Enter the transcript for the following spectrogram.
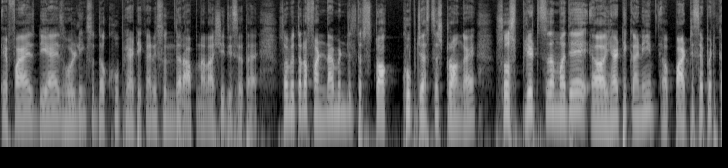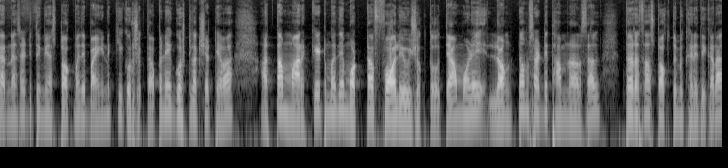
F I S D I S होल्डिंगसुद्धा खूप ह्या ठिकाणी सुंदर आपणाला अशी दिसत आहे. सो मित्रांनो फंडामेंटल तर स्टॉक खूप जास्त स्ट्रॉंग आहे. सो स्प्लिट्समध्ये ह्या ठिकाणी पार्टिसिपेट करण्यासाठी तुम्ही या स्टॉकमध्ये बाईंग नक्की करू शकता. पण एक गोष्ट लक्षात ठेवा आता मार्केटमध्ये मोठा फॉल येऊ शकतो. त्यामुळे लॉंग टर्मसाठी थांबणार असाल तरच हा स्टॉक तुम्ही खरेदी करा.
